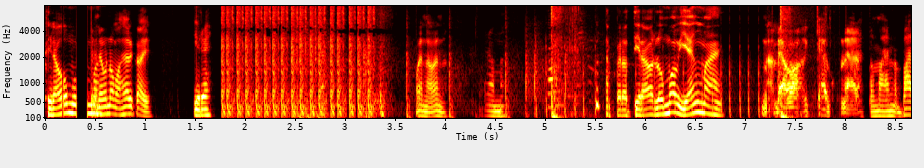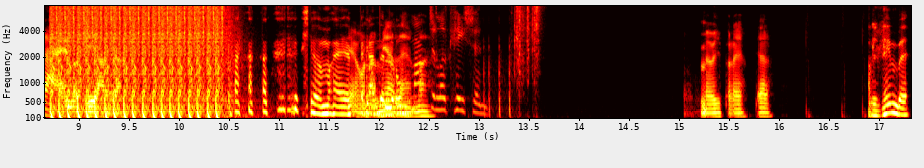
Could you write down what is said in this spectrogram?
Tira humo, Tiene uno más cerca ahí. Tiré. Bueno, bueno. Rama. Pero tirado el humo bien, maje. No me voy a calcular esto, man. Para él, tío. Yo, maje, Qué buena el mierda, humo. man. Me voy para allá. Ya. Al fin, ve.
